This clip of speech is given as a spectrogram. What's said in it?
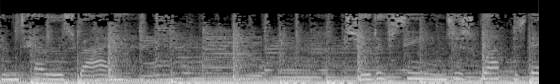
fortune teller's right. Should have seen just what was there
